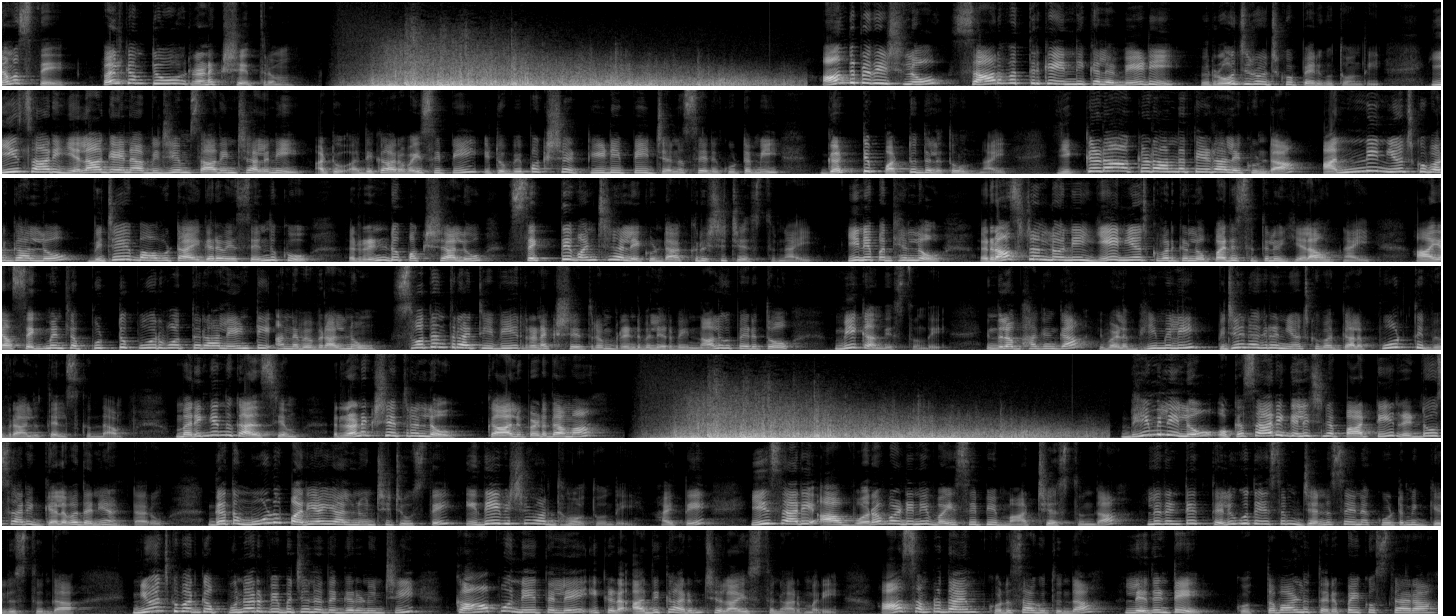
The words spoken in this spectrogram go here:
నమస్తే welcome to రణక్షేత్రం. ఆంధ్రప్రదేశ్లో సార్వత్రిక ఎన్నికల వేడి రోజురోజుకు పెరుగుతోంది. ఈసారి ఎలాగైనా విజయం సాధించాలని అటు అధికార వైసీపీ ఇటు విపక్ష టీడీపీ జనసేన కూటమి గట్టి పట్టుదలతో ఉన్నాయి. ఇక్కడ అక్కడ అన్న తేడా లేకుండా అన్ని నియోజకవర్గాల్లో విజయ బావుట ఎగరవేసేందుకు రెండు పక్షాలు శక్తి వంచన లేకుండా కృషి చేస్తున్నాయి. ఈ నేపథ్యంలో రాష్ట్రంలోని ఏ నియోజకవర్గంలో పరిస్థితులు ఎలా ఉన్నాయి? ఆయా సెగ్మెంట్ల పుట్టు పూర్వోత్తరాలేంటి అన్న వివరాలను స్వతంత్ర టీవీ రణక్షేత్రం రెండు వేల ఇరవై నాలుగు పేరుతో మీకు అందిస్తుంది. ఇందులో భాగంగా ఇవాళ భీమిలి విజయనగర నియోజకవర్గాల పూర్తి వివరాలు తెలుసుకుందాం. మరింకెందుకు ఆలస్యం? రణక్షేత్రంలో కాలు పెడదామా? భీమిలిలో ఒకసారి గెలిచిన పార్టీ రెండోసారి గెలవదని అంటారు. గత మూడు పర్యాయాల నుంచి చూస్తే ఇదే విషయం అర్థమవుతుంది. అయితే ఈసారి ఆ ఒరవడిని వైసీపీ మార్చేస్తుందా? లేదంటే తెలుగుదేశం జనసేన కూటమి గెలుస్తుందా? నియోజకవర్గ పునర్విభజన దగ్గర నుంచి కాపు నేతలే ఇక్కడ అధికారం చెలాయిస్తున్నారు మరి. ఆ సంప్రదాయం కొనసాగుతుందా? లేదంటే కొత్త వాళ్ళు తెరపైకొస్తారా?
